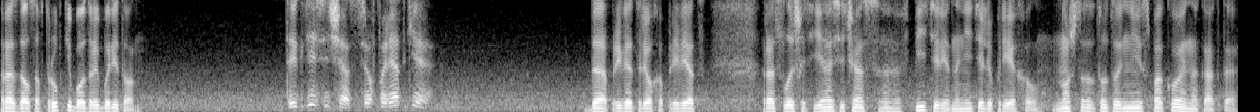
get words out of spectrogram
Раздался в трубке бодрый баритон. «Ты где сейчас? Все в порядке?» Да, привет, Леха, привет. Рад слышать. Я сейчас э, в Питере на неделю приехал, но что-то тут неспокойно как-то.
